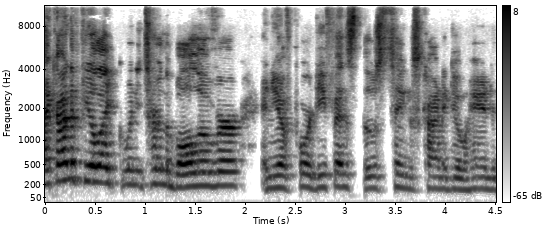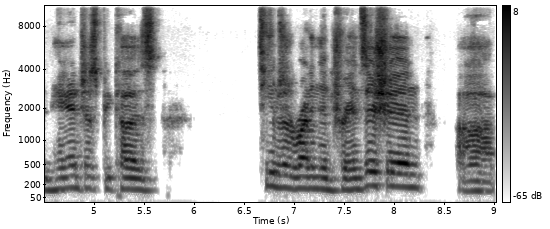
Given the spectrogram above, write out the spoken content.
I kind of feel like when you turn the ball over and you have poor defense, those things kind of go hand in hand just because teams are running in transition. Uh,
